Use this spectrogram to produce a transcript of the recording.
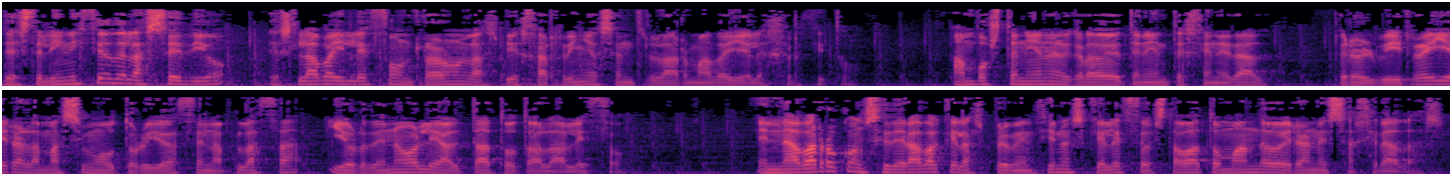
Desde el inicio del asedio, Eslava y Lezo honraron las viejas riñas entre la Armada y el ejército. Ambos tenían el grado de teniente general, pero el virrey era la máxima autoridad en la plaza y ordenó lealtad total a Lezo. El navarro consideraba que las prevenciones que Lezo estaba tomando eran exageradas,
